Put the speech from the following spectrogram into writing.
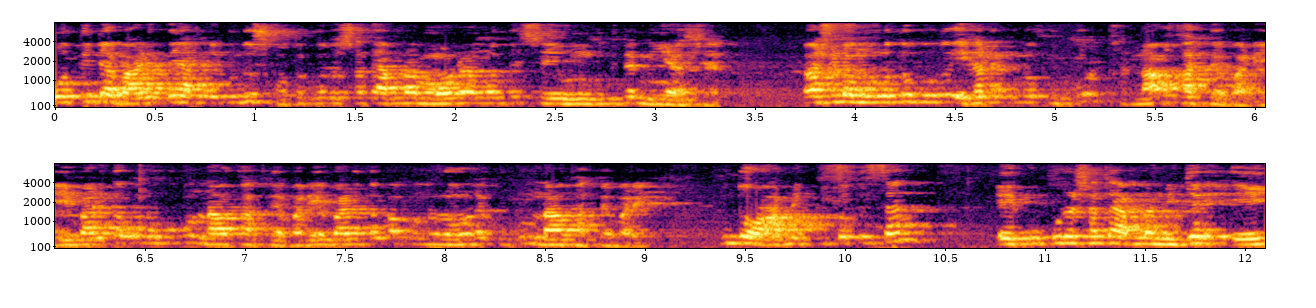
প্রতিটা বাড়িতে আপনি কিন্তু সতর্কতার সাথে আপনার মনের মধ্যে সেই অনুভূতিটা নিয়ে আসেন। আসলে মূলত কিন্তু এখানে কোনো কুকুর নাও থাকতে পারে। এই বাড়িতে কোনো কুকুর নাও থাকতে পারে। এই বাড়িতে বা কোনো ধরনের কুকুর নাও থাকতে পারে। কিন্তু আপনি কি করতে চান? এই কুকুরের সাথে আপনার নিজের এই,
